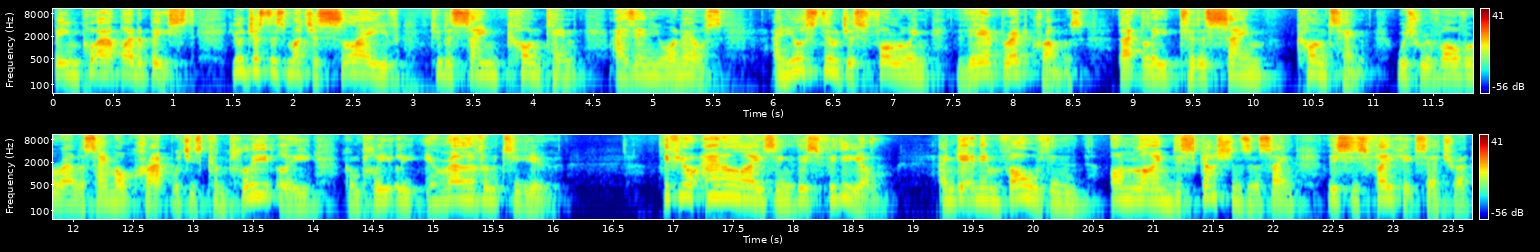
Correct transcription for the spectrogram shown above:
being put out by the beast. You're just as much a slave to the same content as anyone else. And you're still just following their breadcrumbs that lead to the same content, which revolve around the same old crap, which is completely, completely irrelevant to you. If you're analyzing this video and getting involved in online discussions and saying this is fake, etc.,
